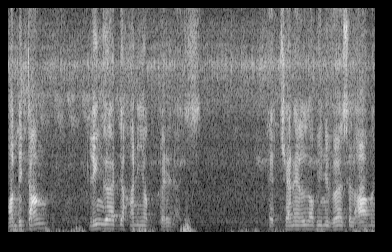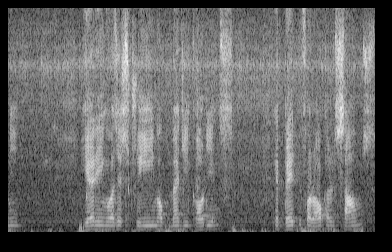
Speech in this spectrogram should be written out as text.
On the tongue lingered the honey of paradise, a channel of universal harmony Hearing was a stream of magic audience, a bed for occult sounds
